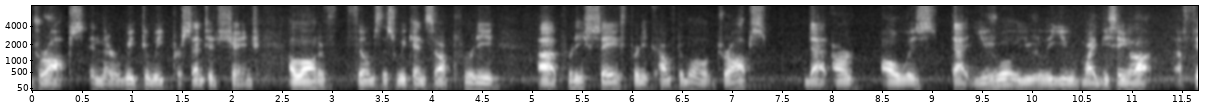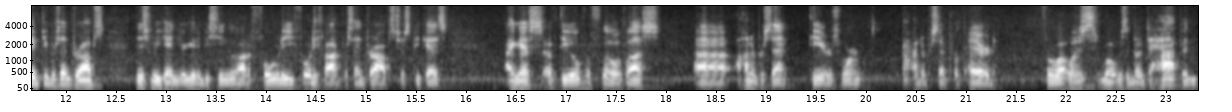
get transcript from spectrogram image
drops in their week to week percentage change. A lot of films this weekend saw pretty uh, pretty safe pretty comfortable drops that aren't always that usual. Usually you might be seeing a lot of 50% drops. This weekend you're going to be seeing a lot of 40 45% drops just because i guess of the overflow of us. Uh, 100% theaters weren't 100% prepared for what was what was about to happen.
